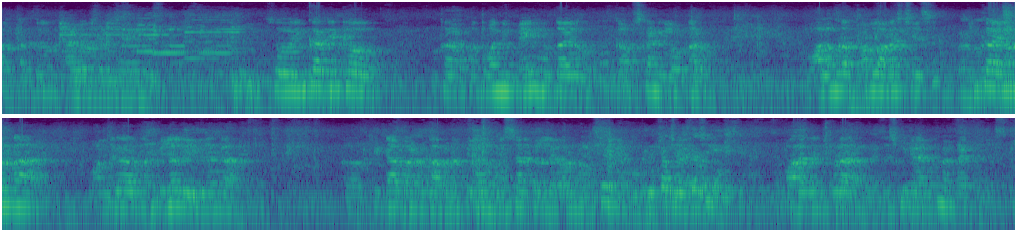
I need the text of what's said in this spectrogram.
వాళ్ళ హ్యాండ్ ఓవర్ చేయడం జరిగింది సో ఇంకా దీంట్లో ఒక కొంతమంది మెయిన్ ముద్దాయిలు ఇంకా అబ్స్కాండింగ్లో ఉన్నారు. వాళ్ళని కూడా త్వరలో అరెస్ట్ చేసి ఇంకా ఎవరన్నా వాళ్ళ దగ్గర ఉన్న పిల్లలు ఈ విధంగా కిడ్నాప్ అవ్వడం కాకుండా పిల్లలు మిస్ అయిన పిల్లలు ఎవరన్నా ఉంటే మేము వాళ్ళ గురించి కూడా రెస్క్యూ చేయడానికి మేము ప్రయత్నం చేస్తాం.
